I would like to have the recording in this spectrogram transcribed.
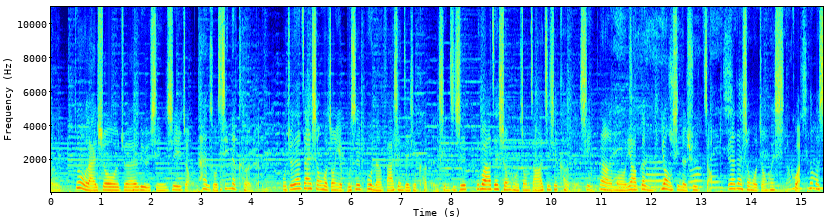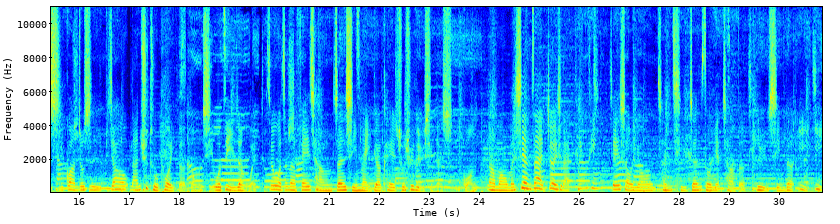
对我来说，我觉得旅行是一种探索新的可能。我觉得在生活中也不是不能发现这些可能性，只是如果要在生活中找到这些可能性，那么要更用心的去找，因为在生活中会习惯，那么习惯就是比较难去突破一个东西。我自己认为，所以我真的非常珍惜每一个可以出去旅行的时光。那么我们现在就一起来听听这一首由陈绮贞所演唱的《旅行的意义》。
